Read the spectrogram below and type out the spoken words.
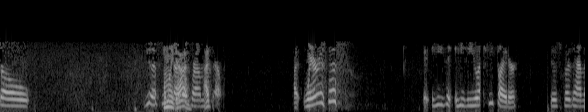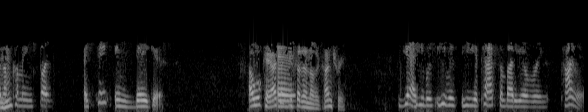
So, UFC Oh my God. problem I- I, where is this? he's a, he's a UFC fighter. They're supposed to have an Mhm. upcoming fight, I think, in Vegas. Oh, okay. I thought you Uh, said another country. Yeah, he was he was he attacked somebody over in Thailand.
